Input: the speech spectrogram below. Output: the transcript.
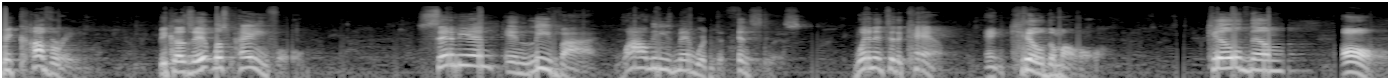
recovering, because it was painful, Simeon and Levi, while these men were defenseless, went into the camp and killed them all. Killed them all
